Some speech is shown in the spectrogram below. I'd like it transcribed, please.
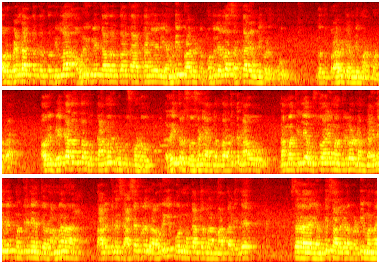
ಅವರು ಬೆಂಡ್ ಆಗ್ತಕ್ಕಂಥದ್ದಿಲ್ಲ. ಅವ್ರಿಗೆ ಬೇಕಾದಂಥ ಕಾರ್ಖಾನೆಯಲ್ಲಿ ಎಂ ಡಿ ಪ್ರೈವೇಟ್ ಮೊದಲೆಲ್ಲ ಸರ್ಕಾರ ಎಂ ಡಿಗಳಿದ್ವು ಇವತ್ತು ಪ್ರೈವೇಟ್ ಎಂ ಡಿ ಮಾಡ್ಕೊಂಡ್ರ. ಅವ್ರಿಗೆ ಬೇಕಾದಂಥದ್ದು ಕಾನೂನು ರೂಪಿಸ್ಕೊಂಡು ರೈತರ ಶೋಷಣೆ ಆಗ್ಲತ್ತ ಅದಕ್ಕೆ ನಾವು ನಮ್ಮ ಜಿಲ್ಲೆಯ ಉಸ್ತುವಾರಿ ಮಂತ್ರಿಗಳು, ನಮ್ಮ ಡೈನಾಮಿಕ್ ಮಂತ್ರಿನೇ ಅಂತೇವೆ. ನಮ್ಮ ತಾಲೂಕಿನ ಶಾಸಕರು ಇದ್ರೆ ಅವರಿಗೆ ಫೋನ್ ಮುಖಾಂತರ ನಾನು ಮಾತಾಡಿದ್ದೆ. ಸರ್ ಎಂ ಟಿ ಸಾಲಗಳ ಬಡ್ಡಿ ಮನ್ನಾ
